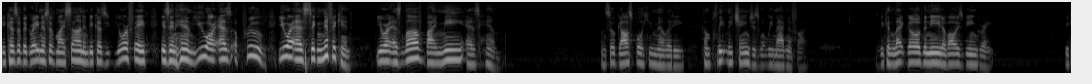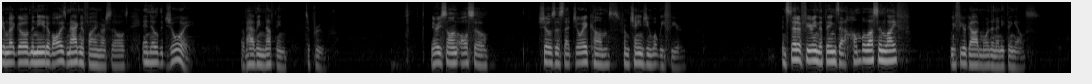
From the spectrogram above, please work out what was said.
because of the greatness of my son and because your faith is in him. You are as approved, you are as significant, you are as loved by me as him. And so, gospel humility completely changes what we magnify. We can let go of the need of always being great. We can let go of the need of always magnifying ourselves and know the joy of having nothing to prove. Mary's song also shows us that joy comes from changing what we fear. Instead of fearing the things that humble us in life, we fear God more than anything else.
